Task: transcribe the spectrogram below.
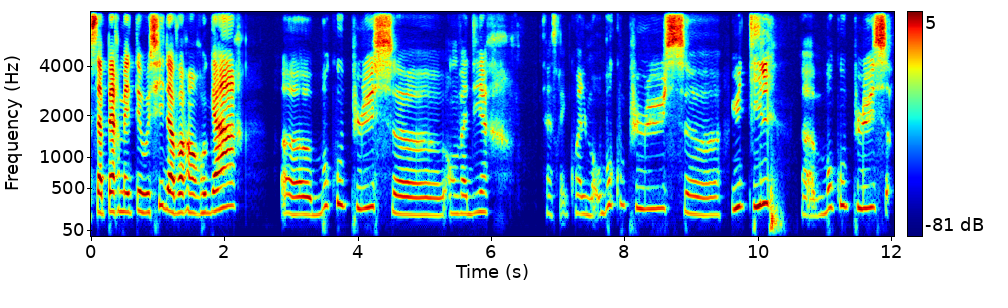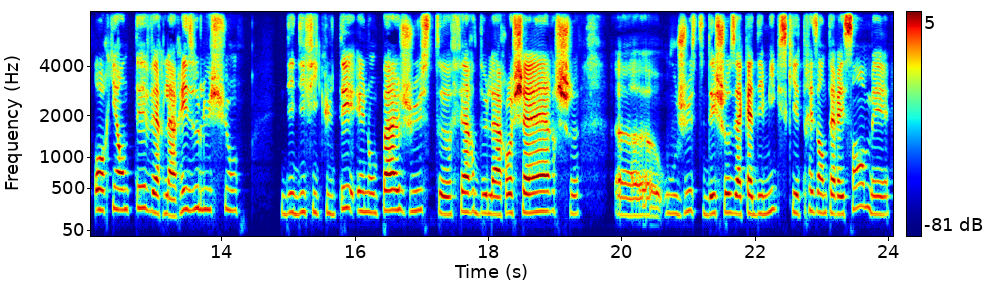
ça permettait aussi d'avoir un regard beaucoup plus, on va dire, ça serait quoi le mot? Beaucoup plus utile, beaucoup plus orienté vers la résolution des difficultés et non pas juste faire de la recherche ou juste des choses académiques, ce qui est très intéressant, mais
